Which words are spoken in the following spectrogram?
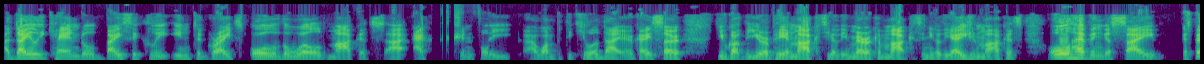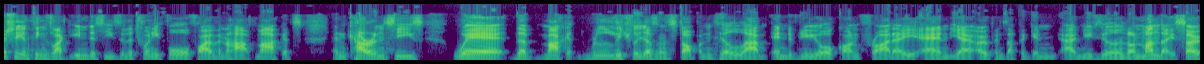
a daily candle basically integrates all of the world markets uh, action for the uh, one particular day okay? So you've got the european markets you've got the american markets and you've got the asian markets all having a say especially in things like indices that are 24, five and a half markets and currencies, where the market literally doesn't stop until um, end of New York on Friday and yeah, opens up again uh, New Zealand on Monday. So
